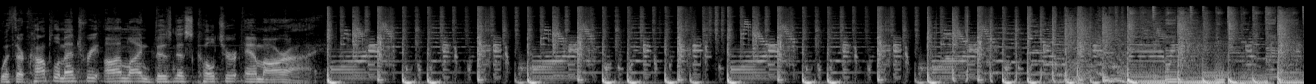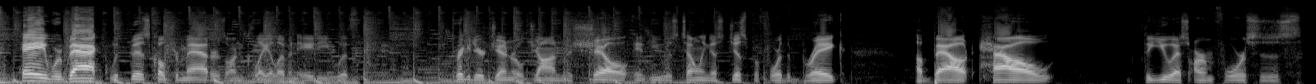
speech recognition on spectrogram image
with their complimentary online business culture MRI. Hey, we're back with Biz Culture Matters on KLAY 1180 with Brigadier General John Michel, and he was telling us just before the break about how the U.S. Armed Forces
